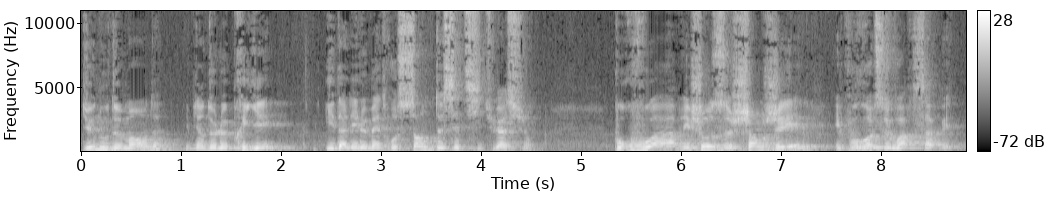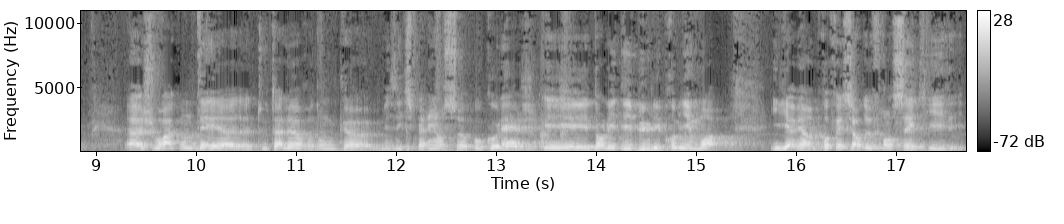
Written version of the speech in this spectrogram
Dieu nous demande eh bien, de le prier et d'aller le mettre au centre de cette situation, pour voir les choses changer et pour recevoir sa paix. Euh, je vous racontais euh, tout à l'heure donc euh, mes expériences au collège et dans les débuts, les premiers mois, il y avait un professeur de français qui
